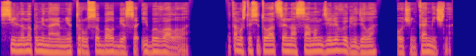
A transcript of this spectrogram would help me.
сильно напоминая мне труса, балбеса и бывалого. Потому что ситуация на самом деле выглядела очень комично.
